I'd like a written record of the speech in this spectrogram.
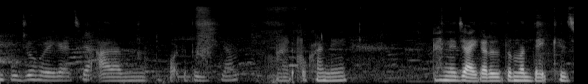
এখন পুজো হয়ে গেছে আর আমি একটু ফটো তুলছিলাম। আর ওখানে এখানে জায়গাটা তো তোমরা দেখেছ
